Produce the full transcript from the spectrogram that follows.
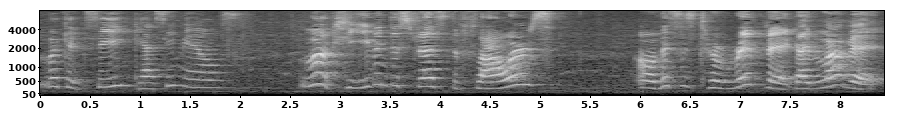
Look at, see, Cassie Mills. Look, she even distressed the flowers. Oh, this is terrific. I love it.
